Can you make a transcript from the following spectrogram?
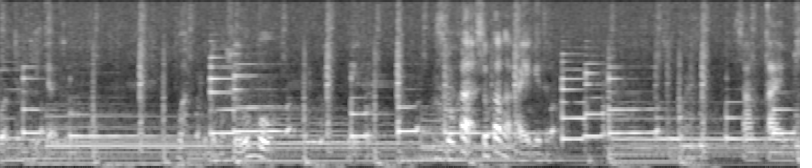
2 jam 3 jam 4. wah udah subuh gitu. suka suka nggak kayak gitu sometimes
